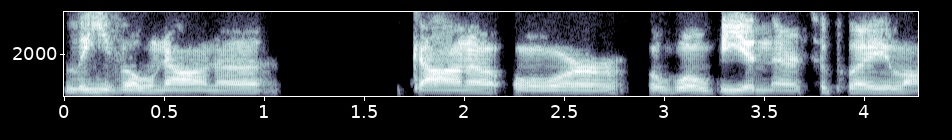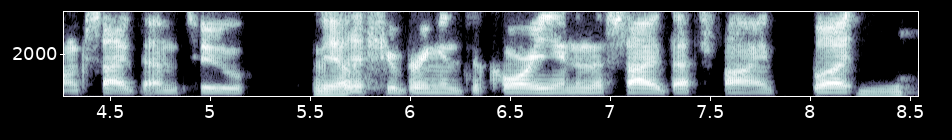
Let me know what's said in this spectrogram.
leave Onana, Gana, or Iwobi in there to play alongside them too. Yeah. If you're bringing Doucouré in on the side, that's fine. But Mm.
